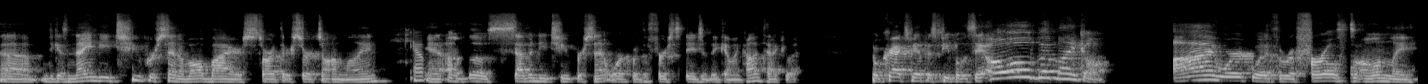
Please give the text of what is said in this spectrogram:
Um, because 92% of all buyers start their search online. Yep. And of those, 72% work with the first agent they come in contact with. What cracks me up is people that say, oh, but Michael, I work with referrals only.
